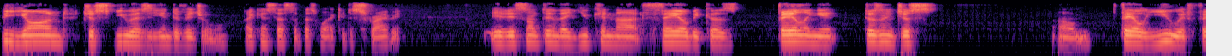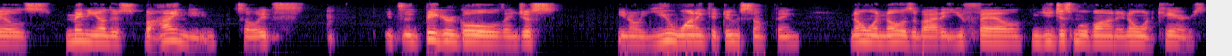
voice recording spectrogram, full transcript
beyond just you as the individual. I guess that's the best way I could describe it. It is something that you cannot fail because failing it doesn't just um, fail you; it fails many others behind you. So it's it's a bigger goal than just you know you wanting to do something. No one knows about it. You fail, you just move on, and no one cares.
